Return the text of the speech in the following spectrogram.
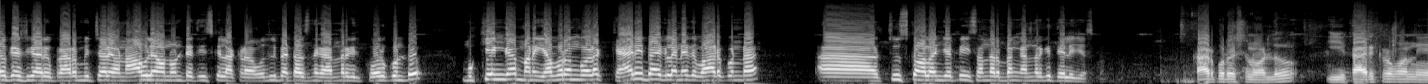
లోకేష్ గారు ప్రారంభించారు. ఏమైనా ఆవులు ఏమైనా ఉంటే తీసుకెళ్ళి అక్కడ వదిలిపెట్టాల్సిందిగా అందరికీ కోరుకుంటూ ముఖ్యంగా మనం ఎవరం కూడా క్యారీ బ్యాగులు అనేది వాడకుండా చూసుకోవాలని చెప్పి ఈ సందర్భంగా అందరికీ తెలియజేసుకుంటాం కార్పొరేషన్ వాళ్ళు ఈ కార్యక్రమాన్ని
